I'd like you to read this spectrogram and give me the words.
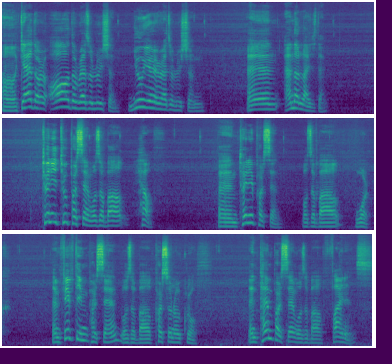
uh, gather all the resolution, New Year resolution, and analyze them. 22% was about health, and 20% was about work, and 15% was about personal growth, and 10% was about finance,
